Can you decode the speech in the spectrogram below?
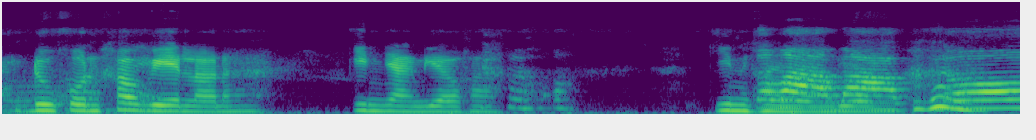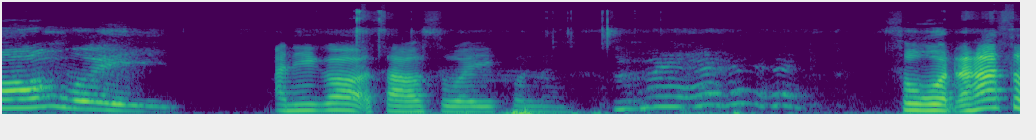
น์ดูคนเข้าเวรเรานะคะกินอย่างเดียวค่ะ กินก็ข้าวอบาย่างเดียวบาน้องเว้ยอันนี้ก็สาวสวยอีกคนหนึ่ง โสดนะคะโส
